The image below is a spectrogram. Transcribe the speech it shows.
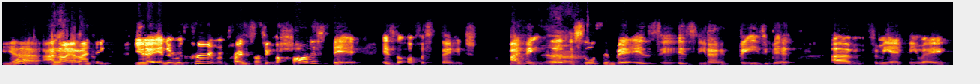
Yeah, and I and I think you know in the recruitment process, I think the hardest bit is the offer stage. I mm, think yeah. the the sourcing bit is is you know the easy bit um, for me anyway.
